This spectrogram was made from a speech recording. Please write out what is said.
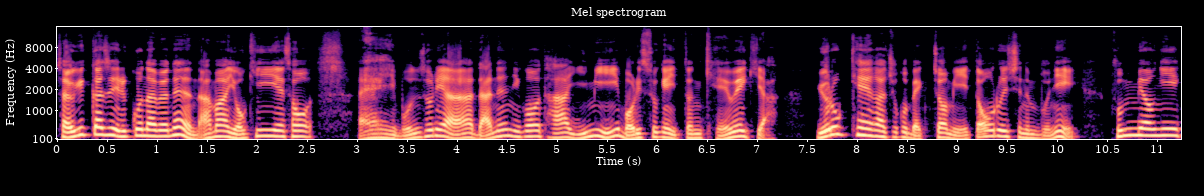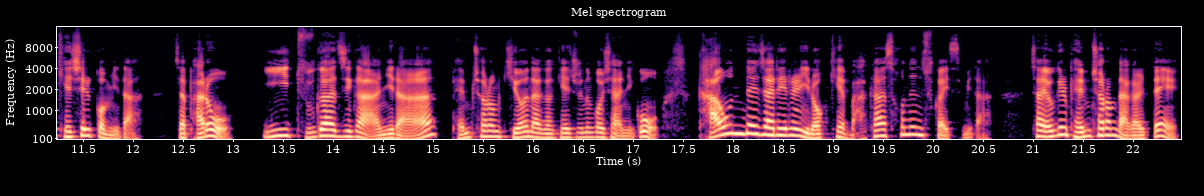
자, 여기까지 읽고 나면은 아마 여기에서 에이, 뭔 소리야. 나는 이거 다 이미 머릿속에 있던 계획이야. 요렇게 해가지고 맥점이 떠오르시는 분이 분명히 계실 겁니다. 자, 바로 이 두 가지가 아니라 뱀처럼 기어나가게 해주는 것이 아니고 가운데 자리를 이렇게 막아서는 수가 있습니다. 자, 여길 뱀처럼 나갈 때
